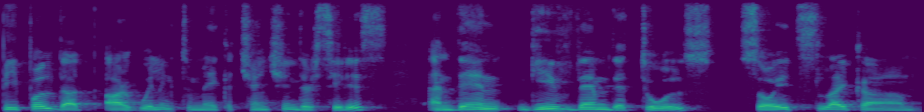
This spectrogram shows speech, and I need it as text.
people that are willing to make a change in their cities, and then give them the tools. So it's like um,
